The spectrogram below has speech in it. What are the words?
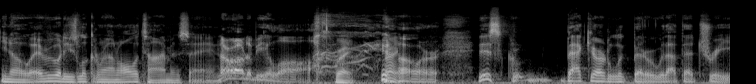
You know, everybody's looking around all the time and saying there ought to be a law. Right, you right. know, or this backyard will look better without that tree.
